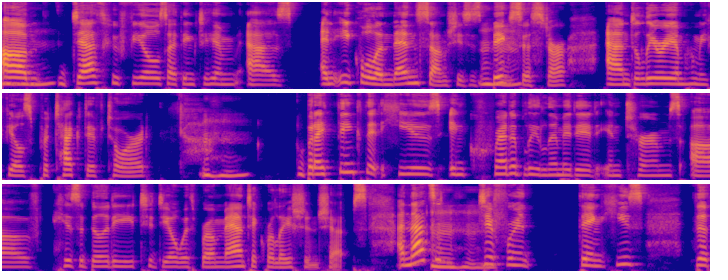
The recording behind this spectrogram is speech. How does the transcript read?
um, mm-hmm. um death who feels i think to him as an equal and then some she's his big mm-hmm. sister and delirium whom he feels protective toward mm-hmm. but I think that he is incredibly limited in terms of his ability to deal with romantic relationships. And that's a mm-hmm. different thing. He's the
